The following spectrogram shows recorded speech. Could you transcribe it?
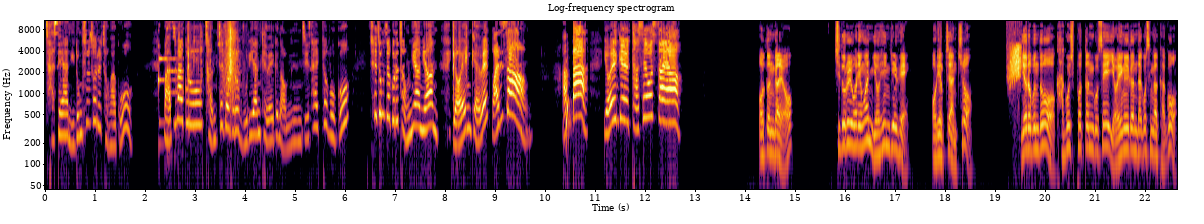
자세한 이동 순서를 정하고 마지막으로 전체적으로 무리한 계획은 없는지 살펴보고 최종적으로 정리하면 여행 계획 완성! 아빠, 여행 계획 다 세웠어요. 어떤가요? 지도를 활용한 여행 계획 어렵지 않죠? 여러분도 가고 싶었던 곳에 여행을 간다고 생각하고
